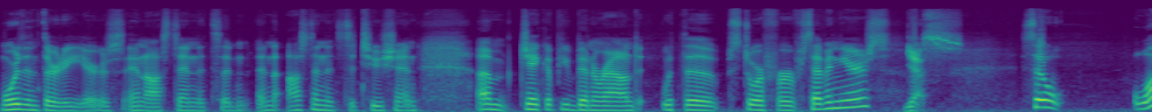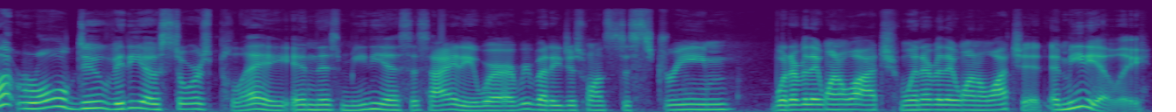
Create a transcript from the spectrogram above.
more than 30 years in Austin. It's an, an Austin institution. Um, Jacob, you've been around with the store for seven years? Yes. So, what role do video stores play in this media society where everybody just wants to stream whatever they want to watch whenever they want to watch it immediately?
